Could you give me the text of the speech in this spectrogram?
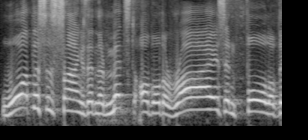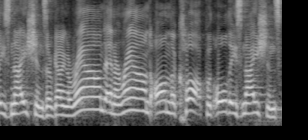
What this is saying is that in the midst of all the rise and fall of these nations that are going around and around on the clock with all these nations,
